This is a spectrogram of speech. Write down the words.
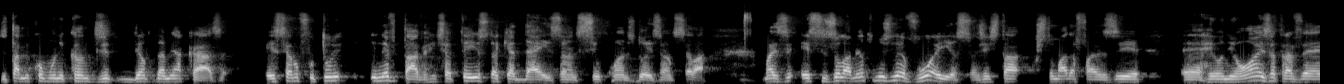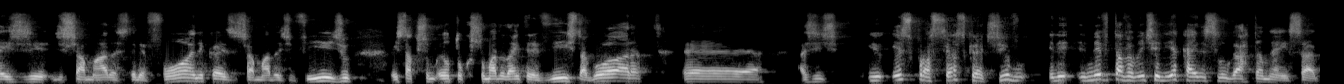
de estar tá me comunicando de dentro da minha casa. Esse era um futuro inevitável. A gente ia ter isso daqui a 10 anos, 5 anos, 2 anos, sei lá. Mas esse isolamento nos levou a isso. A gente está acostumado a fazer é, reuniões através de, de, chamadas telefônicas, chamadas de vídeo. Tá acostum... Eu estou acostumado a dar entrevista agora. É, a gente... E esse processo criativo ele inevitavelmente ele ia cair nesse lugar também, sabe?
